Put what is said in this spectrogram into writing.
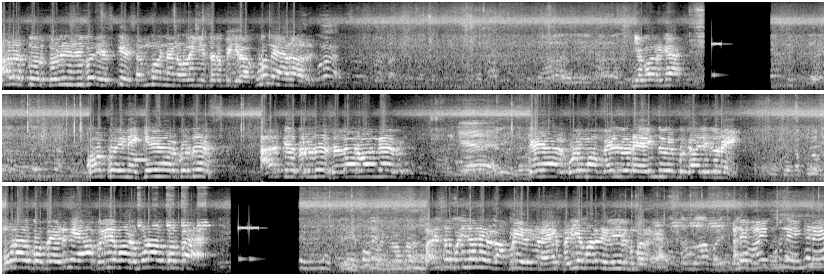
ஆலத்தூர் தொழிலதிபர் எஸ் கே சண்முகண்ணன் வழங்கி சிறப்பிக்கிறார். கொடுங்க யாராவது. இங்க பாருங்க. கோப்பையினை K R brothers R K brothers எல்லாரும் வாங்க. கே ஆர் குழுமம் மேல்வரை ஐந்து வெம்பு காலி துணை. மூணாவது கோப்பை எடுங்க யா பெரிய மாடு மூணாவது கோப்பை. பரிசப்படி தானே இருக்கும். அப்படியே எடுங்க பெரிய மாடு எழுதி இருக்கும் பாருங்க. அண்ணே வாங்கி கொடுங்க எங்கண்ணே?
